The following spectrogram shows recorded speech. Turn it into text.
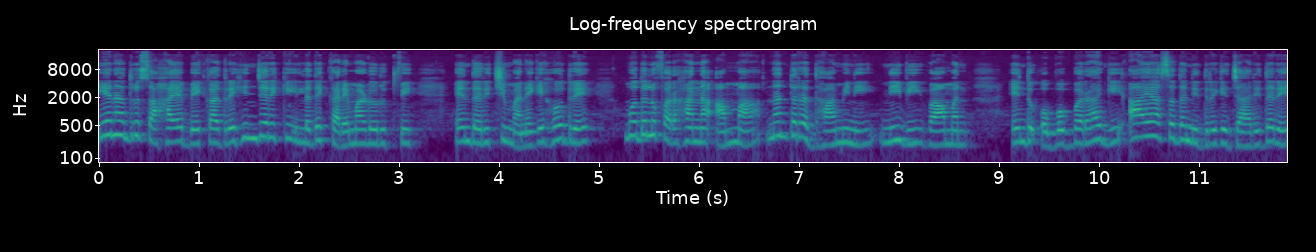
ಏನಾದರೂ ಸಹಾಯ ಬೇಕಾದರೆ ಹಿಂಜರಿಕೆ ಇಲ್ಲದೆ ಕರೆ ಮಾಡು ಋತ್ವಿ ಎಂದ ರಿಚಿ ಮನೆಗೆ ಹೋದರೆ, ಮೊದಲು ಫರ್ಹಾನ್ನ ಅಮ್ಮ, ನಂತರ ಧಾಮಿನಿ, ನೀವಿ, ವಾಮನ್ ಎಂದು ಒಬ್ಬೊಬ್ಬರಾಗಿ ಆಯಾಸದ ನಿದ್ರೆಗೆ ಜಾರಿದರೆ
